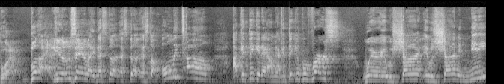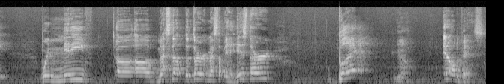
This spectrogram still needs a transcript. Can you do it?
but but you know what I'm saying? Like that's the that's the that's the only time I can think of that. I mean, I can think of reverse where it was Shine. It was Shine and Nitty, where Nitty uh, uh, messed up the third, messed up in his third, but yeah. it all depends.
